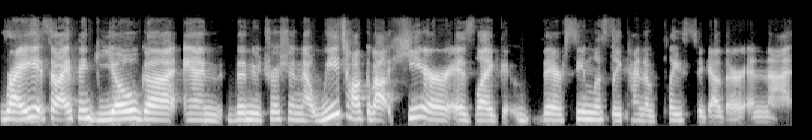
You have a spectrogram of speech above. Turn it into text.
Right. So I think yoga and the nutrition that we talk about here is like they're seamlessly kind of placed together in that.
